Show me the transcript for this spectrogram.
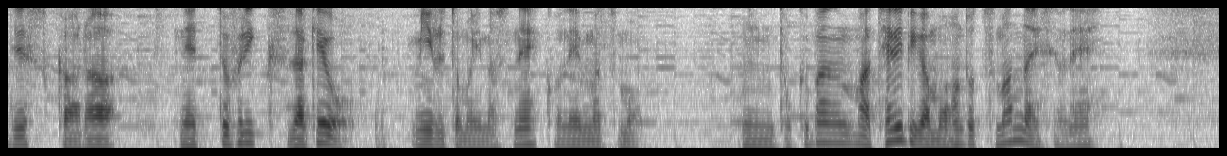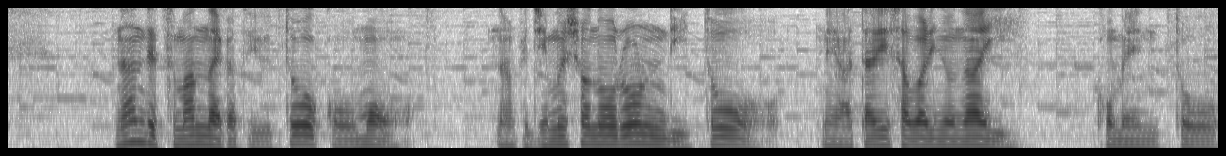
ですからネットフリックスだけを見ると思いますね。この年末も。うん特番まあテレビがもうほんとつまんないですよね。なんでつまんないかというとこうもうなんか事務所の論理とね、当たり障りのないコメント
